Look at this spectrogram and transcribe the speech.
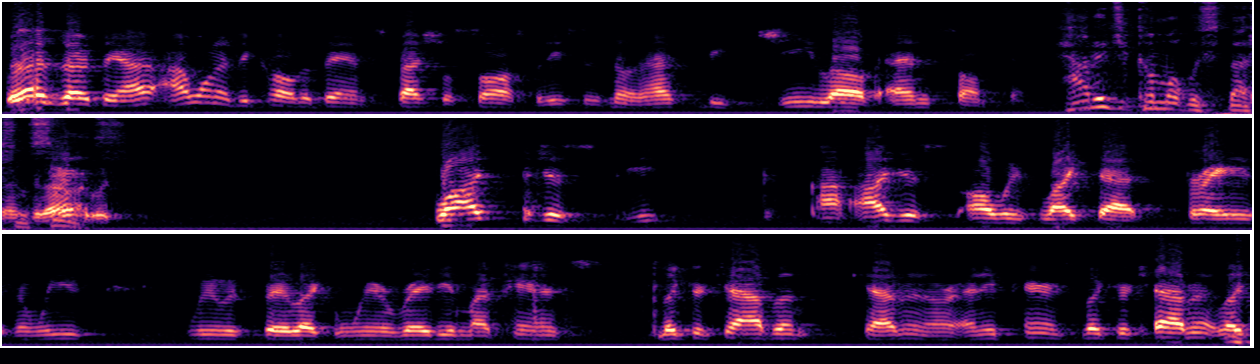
well, that's the other thing. I, I wanted to call the band Special Sauce, but he says no, it has to be G Love and something. How did you come up with Special That's what I Sauce? Well, I just he, I, I just always liked that phrase, and we we would say like when we were raiding my parents' liquor cabinet, cabinet or any parent's liquor cabinet, like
